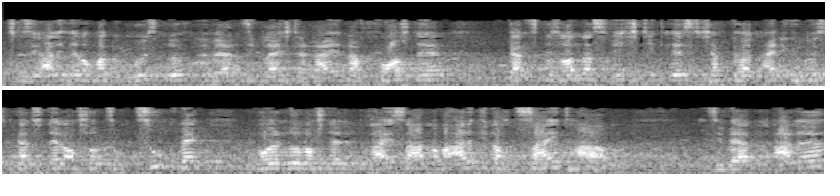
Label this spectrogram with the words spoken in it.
dass wir sie alle hier nochmal begrüßen dürfen. Wir werden sie gleich der Reihe nach vorstellen. Ganz besonders wichtig ist, ich habe gehört, einige müssen ganz schnell auch schon zum Zug weg, wollen nur noch schnell den Preis haben, aber alle, die noch Zeit haben, sie werden alle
